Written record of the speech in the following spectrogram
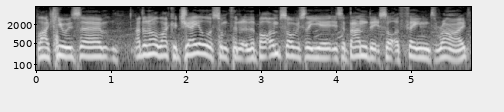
Like he was, um, I don't know, like a jail or something at the bottom. So obviously uh, it's a bandit sort of themed ride.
